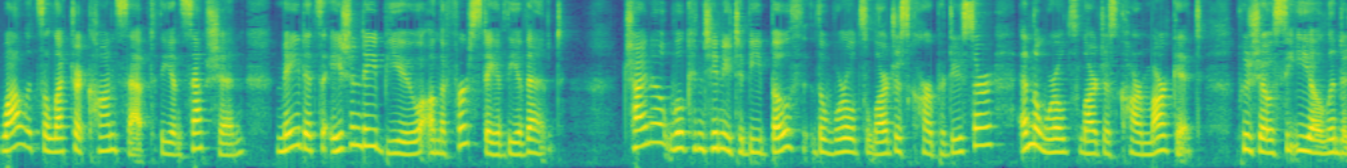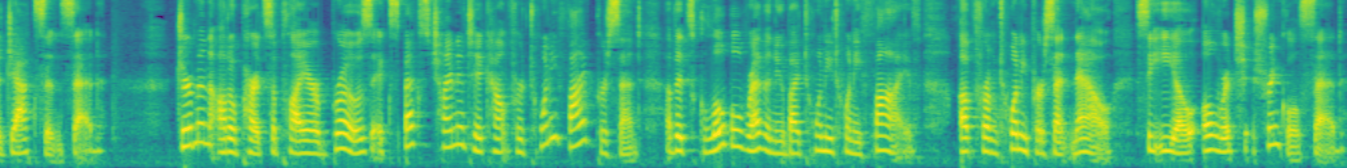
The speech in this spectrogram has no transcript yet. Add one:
while its electric concept, the Inception, made its Asian debut on the first day of the event. China will continue to be both the world's largest car producer and the world's largest car market, Peugeot CEO Linda Jackson said. German auto parts supplier Brose expects China to account for 25% of its global revenue by 2025, up from 20% now, CEO Ulrich Schrickel said.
